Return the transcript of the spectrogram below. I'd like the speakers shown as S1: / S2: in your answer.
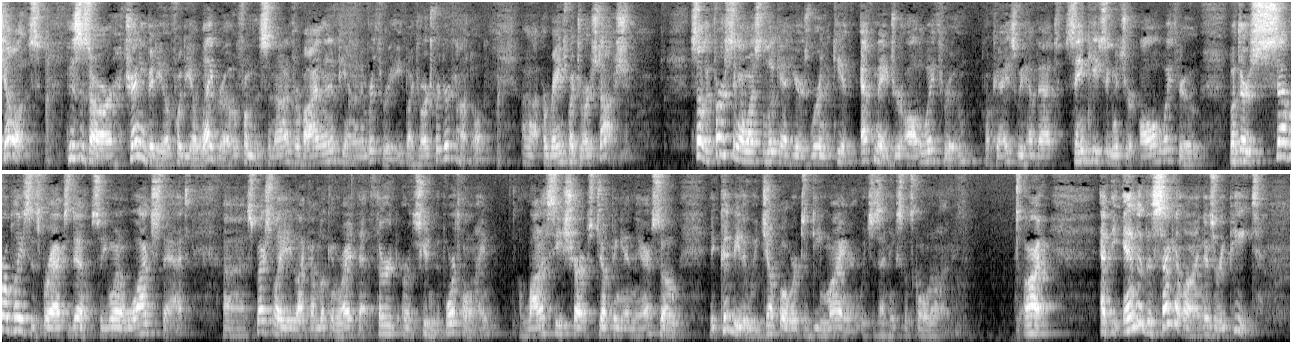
S1: cellos. This is our training video for the Allegro from the Sonata for Violin and Piano number 3 by George Frederick Handel, uh, arranged by George Dosch. So the first thing I want us to look at here is we're in the key of F major all the way through. Okay, so we have that same key signature all the way through, but there's several places for accidental, so you want to watch that, uh, especially like I'm looking right at that third, or excuse me, the fourth line. A lot of C sharps jumping in there, so it could be that we jump over to D minor, which is I think is what's going on. All right, at the end of the second line, there's a repeat.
